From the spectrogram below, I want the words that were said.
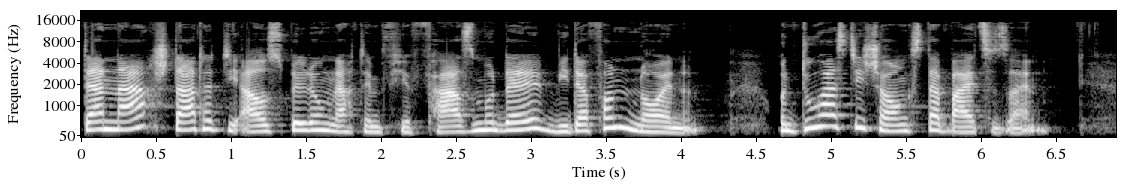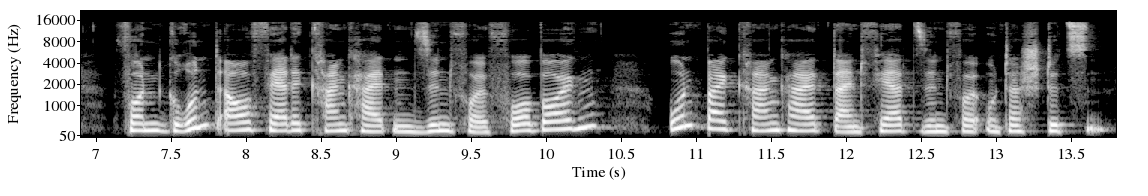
danach startet die Ausbildung nach dem Vier-Phasen-Modell wieder von Neunen. Und du hast die Chance, dabei zu sein. Von Grund auf Pferdekrankheiten sinnvoll vorbeugen und bei Krankheit dein Pferd sinnvoll unterstützen.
